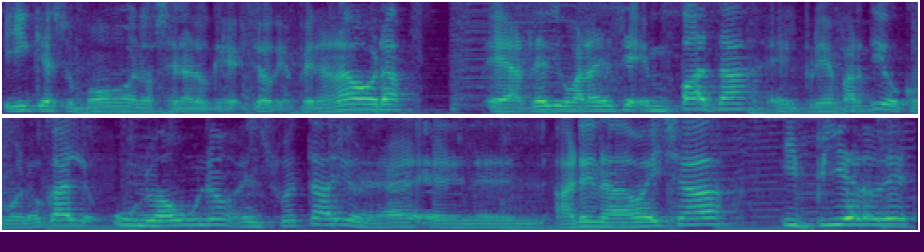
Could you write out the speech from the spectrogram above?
y que supongo no será lo que, lo que esperan ahora. Eh, Atlético Paranaense empata el primer partido como local 1 a 1 en su estadio, en el, Arena de Abaixada, y pierde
